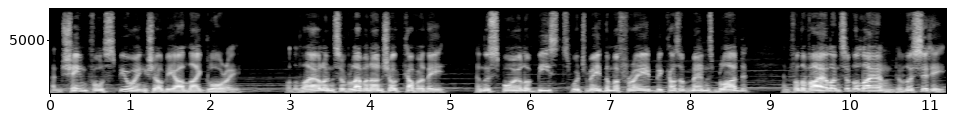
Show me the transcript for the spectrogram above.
and shameful spewing shall be on thy glory. For the violence of Lebanon shall cover thee, and the spoil of beasts which made them afraid because of men's blood, and for the violence of the land, of the city,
